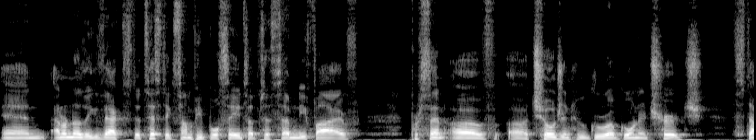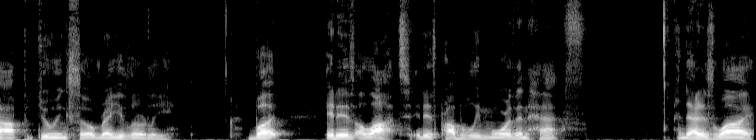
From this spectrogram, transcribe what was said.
And I don't know the exact statistics. Some people say it's up to 75% of uh, children who grew up going to church stop doing so regularly. But it is a lot. It is probably more than half. And that is why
